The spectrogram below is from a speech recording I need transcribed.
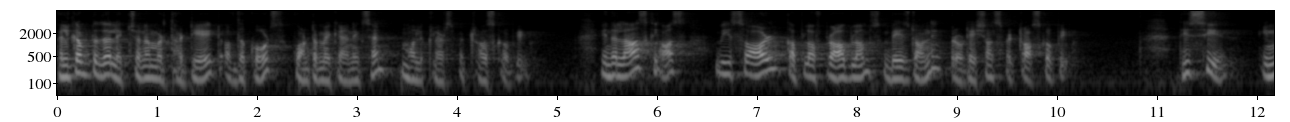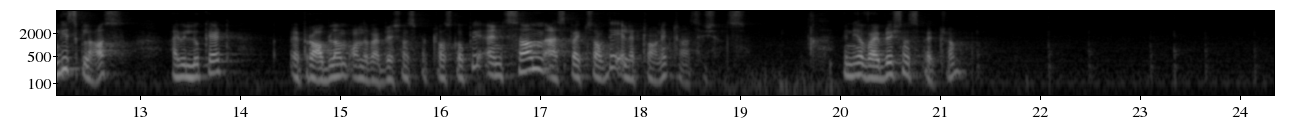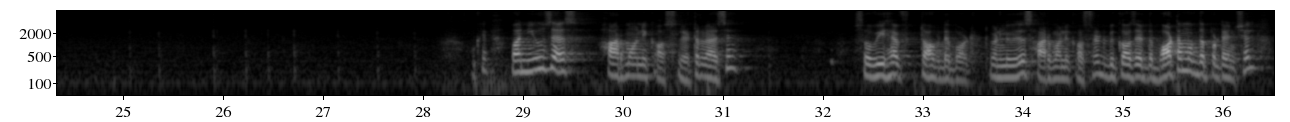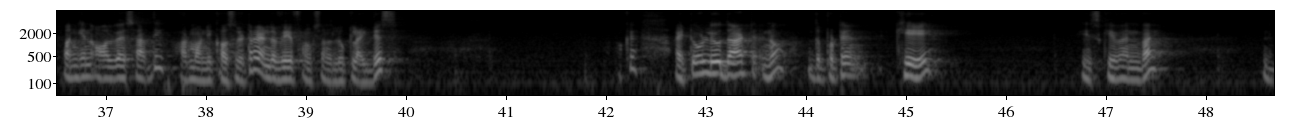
Welcome to the lecture number 38 of the course Quantum Mechanics and Molecular Spectroscopy. In the last class we solved couple of problems based on the rotational spectroscopy. This year in this class I will look at a problem on the vibrational spectroscopy and some aspects of the electronic transitions. When you have vibrational spectrum okay, one uses harmonic oscillator as a so we have talked about it when we use harmonic oscillator because at the bottom of the potential one can always have the harmonic oscillator and the wave functions look like this. Okay. I told you that you know the poten k is given by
